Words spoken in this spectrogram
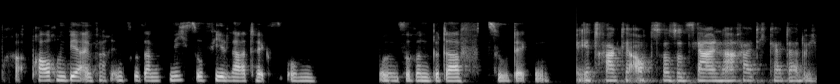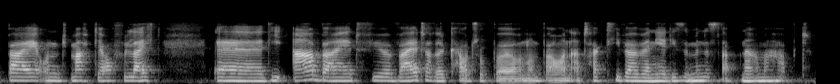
bra brauchen wir einfach insgesamt nicht so viel Latex, um unseren Bedarf zu decken. Ihr tragt ja auch zur sozialen Nachhaltigkeit dadurch bei und macht ja auch vielleicht äh, die Arbeit für weitere Kautschukbauern und Bauern attraktiver, wenn ihr diese Mindestabnahme habt.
